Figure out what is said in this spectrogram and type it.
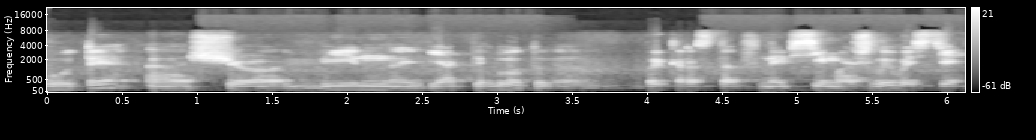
бути, е, що він як пілот е, використав не всі можливості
